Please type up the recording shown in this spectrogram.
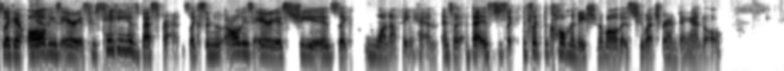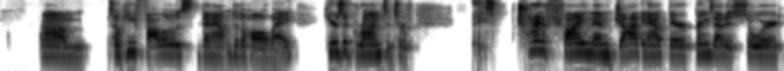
so like in all Yeah. these areas who's taking his best friends like so in all these areas she is like one upping him and so that is just like it's like the culmination of all this too much for him to handle Um, so he follows them out into the hallway, hears a grunt and sort of is trying to find them, jogging out there, brings out his sword,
